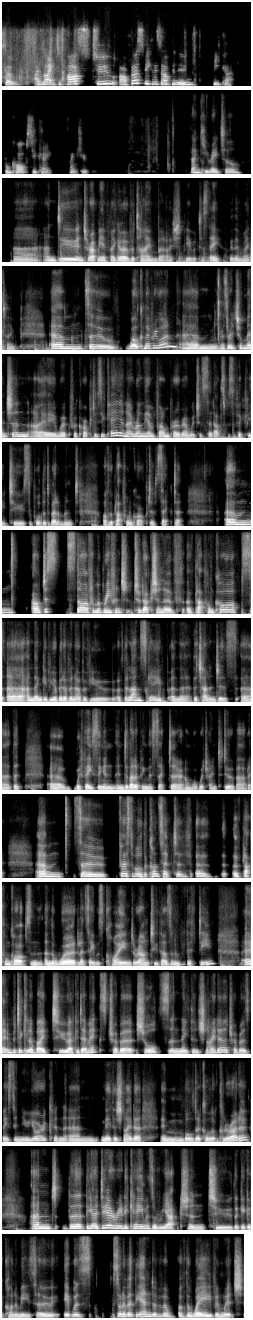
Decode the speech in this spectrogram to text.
So I'd like to pass to our first speaker this afternoon, Vika from Co-ops UK. Thank you. Thank you, Rachel. Uh, and do interrupt me if I go over time, but I should be able to stay within my time. Um, so welcome everyone. Um, as Rachel mentioned, I work for Cooperatives UK and I run the Unfound programme, which is set up specifically to support the development of the platform cooperative sector. Um, I'll just start from a brief introduction of, of platform co-ops uh, and then give you a bit of an overview of the landscape and the, the challenges uh, that uh, we're facing in, in developing this sector and what we're trying to do about it. Um, so first of all, the concept of, of, of platform co-ops and, and the word, let's say, was coined around 2015, uh, in particular by two academics, Trebor Scholz and Nathan Schneider. Trebor is based in New York and, and Nathan Schneider in Boulder, Colorado. And the, the idea really came as a reaction to the gig economy. So it was sort of at the end of the, of the wave in which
